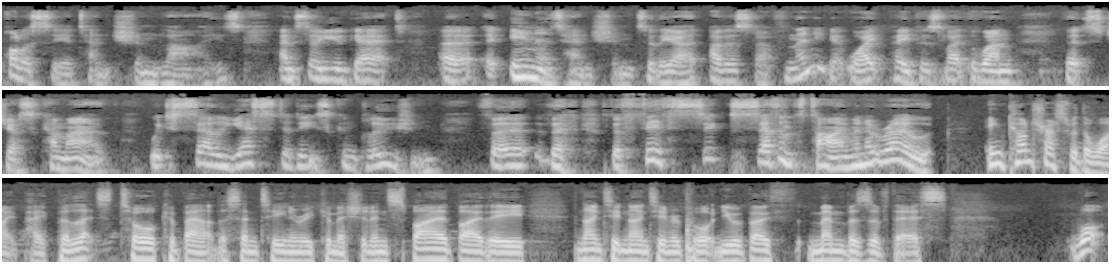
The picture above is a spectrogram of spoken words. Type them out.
policy attention lies. And so you get uh, inattention to the other stuff. And then you get white papers like the one that's just come out, which sell yesterday's conclusion for the, the fifth, sixth, seventh time in a row. In contrast with the white paper, let's talk about the Centenary Commission, inspired by the 1919 report, and you were both members of this. What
